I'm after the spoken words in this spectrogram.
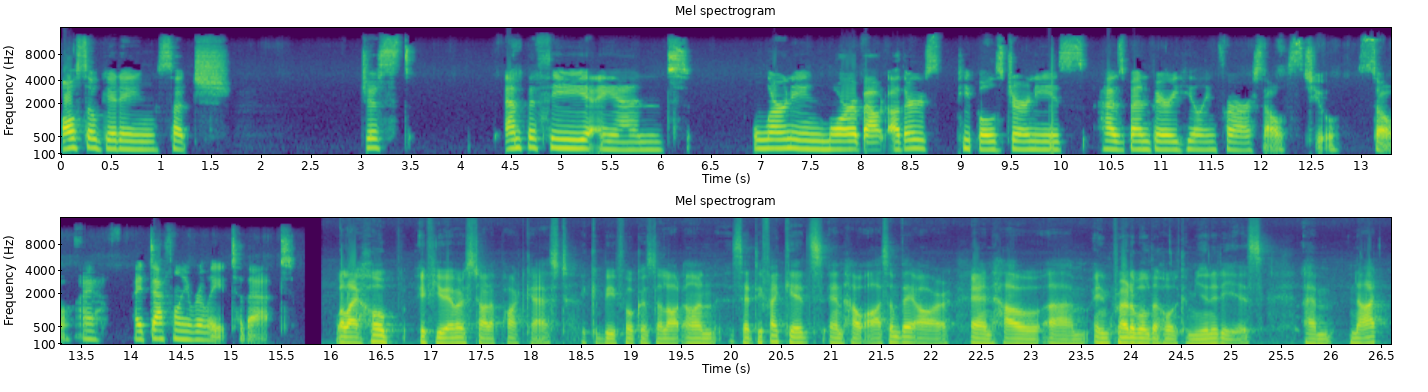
also getting such just empathy and learning more about others people's journeys has been very healing for ourselves too. So I I definitely relate to that. Well, I hope if you ever start a podcast, it could be focused a lot on SETD5 kids and how awesome they are and how um, incredible the whole community is. I'm not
